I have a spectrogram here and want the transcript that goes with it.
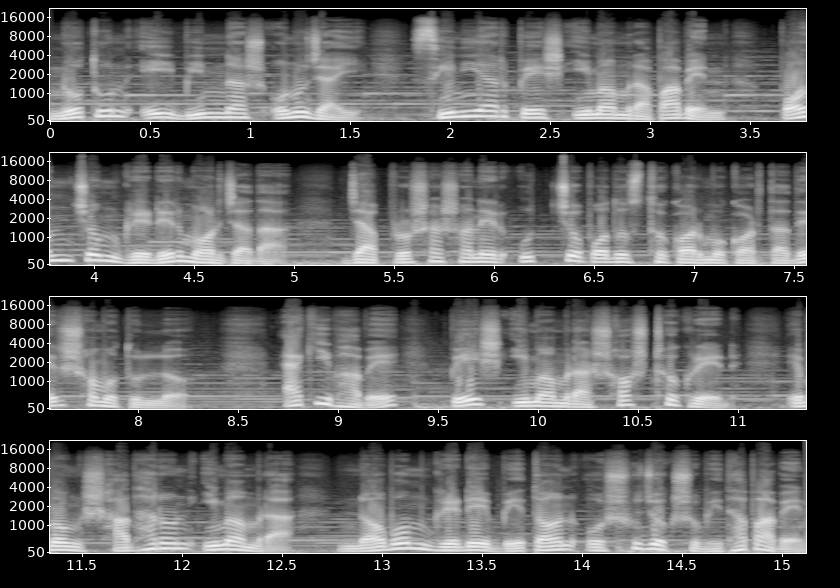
নতুন এই বিন্যাস অনুযায়ী সিনিয়র পেশ ইমামরা পাবেন পঞ্চম গ্রেডের মর্যাদা, যা প্রশাসনের উচ্চপদস্থ কর্মকর্তাদের সমতুল্য। একইভাবে পেশ ইমামরা ষষ্ঠ গ্রেড এবং সাধারণ ইমামরা নবম গ্রেডে বেতন ও সুযোগ সুবিধা পাবেন।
